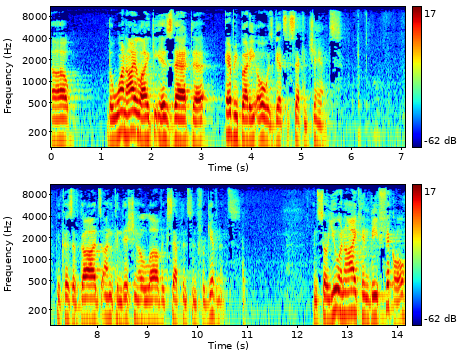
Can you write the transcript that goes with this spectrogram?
Uh, the one I like is that uh, everybody always gets a second chance because of God's unconditional love, acceptance, and forgiveness. And so you and I can be fickle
